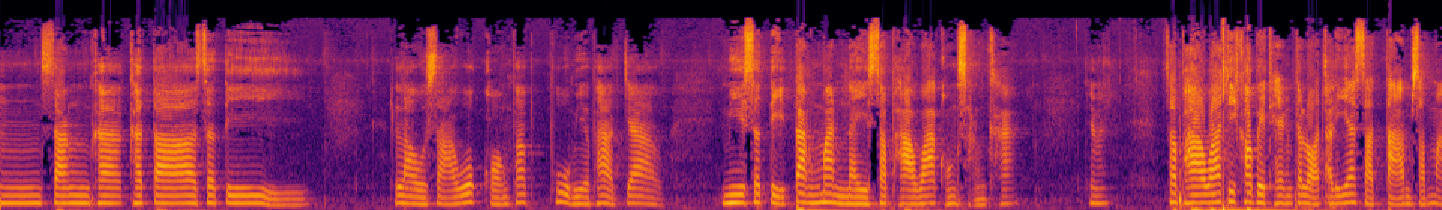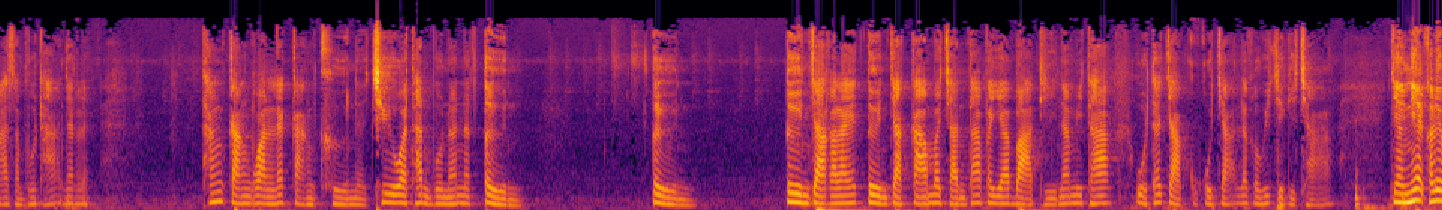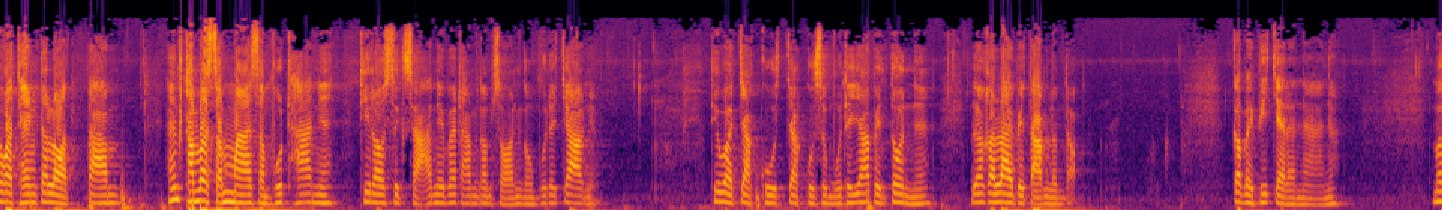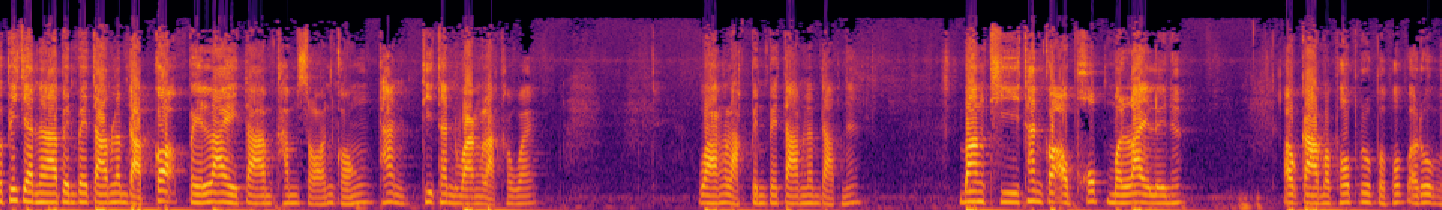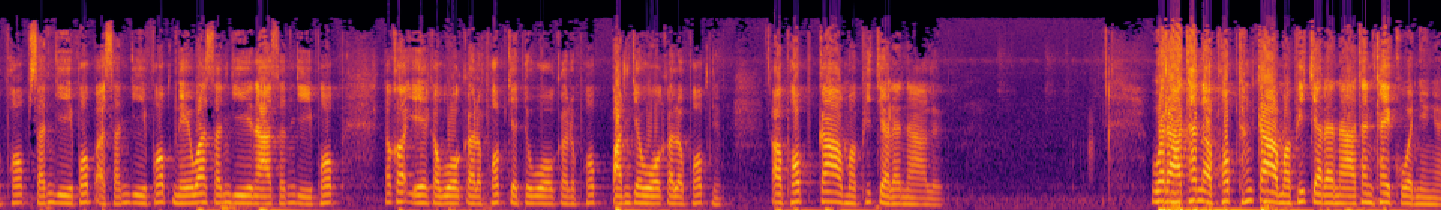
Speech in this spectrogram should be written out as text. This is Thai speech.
สังคาคตาสติเหล่าสาวกของพระผู้มีพระภาคเจ้า มีสติตั้งมั่นในสภาวะของสังฆะใช่ไหมสภาวะที่เข้าไปแทงตลอดอริยสัจตามสัมมาสัมพุทธะนั่นแหละทั้งกลางวันและกลางคืนเนี่ยชื่อว่าท่านผู้นั้นนะตื่น ตื่น ตื่นจากอะไรตื่นจากกามฉันทาพยาบาทถีนมิทะอุทธจักกุกุจะแล้วก็วิจิกิจฉา อย่างเนี้ยเขาเรียกว่าแทงตลอดตามฉะนั้นคำว่าสัมมาสัมพุทธะเนี่ยที่เราศึกษาในพระธรรมคำสอนของพุทธเจ้าเนี่ยที่ว่าจากกูจากกุสมุทยะเป็นต้นนะแล้วก็ไล่ไปตามลำดับ ก็ไปพิจารณาเนาะเมื่อพิจารณาเป็นไปตามลำดับก็ไปไล่ตามคำสอนของท่านที่ท่านวางหลักเขาไว้ วางหลักเป็นไปตามลำดับนะบางทีท่านก็เอาพบมาไล่เลยนะเเอากามาพบรูปประพบอรูปประพบสัญญีพบอสัญญีพบเนวสัญญีนาสัญญีพบแล้วก็เอกโวกระพบเจตโวกระพบปัญจโวกระพบเนี่ยเอาพบเก้ามาพิจารณาเลย เวลาท่านเอาพบทั้งเก้ามาพิจารณาท่านไข้ควรยังไง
